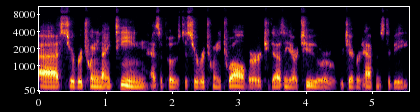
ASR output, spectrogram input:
uh, Server 2019 as opposed to Server 2012 or 2008 R2 or whichever it happens to be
